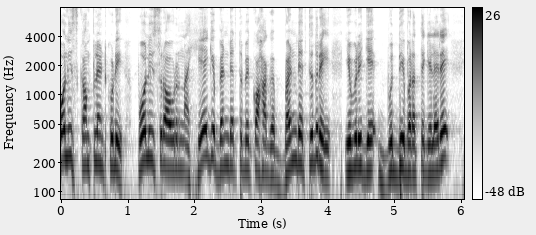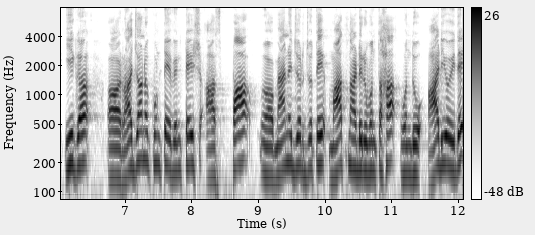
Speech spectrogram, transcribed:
ಪೊಲೀಸ್ ಕಂಪ್ಲೇಂಟ್ ಕೊಡಿ. ಪೊಲೀಸರು ಅವರನ್ನು ಹೇಗೆ ಬೆಂಡೆತ್ತಬೇಕು ಹಾಗೆ ಬೆಂಡೆತ್ತಿದ್ರೆ ಇವರಿಗೆ ಬುದ್ಧಿ ಬರುತ್ತೆ ಗೆಳೆಯರೆ. ಈಗ ರಾಜಾನುಕುಂಟೆ ವೆಂಕಟೇಶ್ ಆ ಸ್ಪಾ ಮ್ಯಾನೇಜರ್ ಜೊತೆ ಮಾತನಾಡಿರುವಂತಹ ಒಂದು ಆಡಿಯೋ ಇದೆ.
